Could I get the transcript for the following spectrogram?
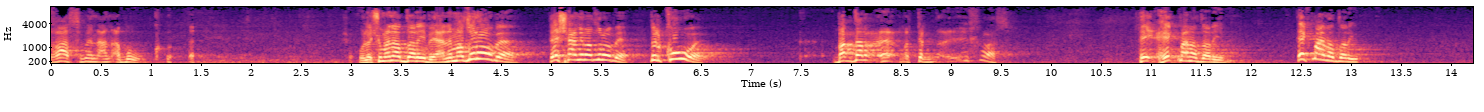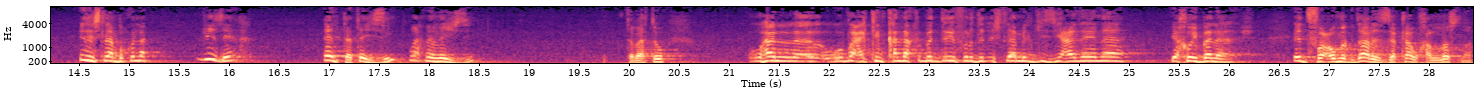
غاصبا عن أبوك. ولا شو معنى الضريبة؟ يعني مضروبة. ليش يعني مضروبة؟ بالقوة. بقدر خلاص هيك معنى ضريبة هيك معنى ضريبة الإسلام بقول لك جزية. أنت تجزي وإحنا نجزي. انتبهتوا؟ وهل وبعد كان قال لك بده يفرض الإسلام الجزية علينا؟ يا أخوي بلاش. ادفعوا مقدار الزكاة وخلصنا.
